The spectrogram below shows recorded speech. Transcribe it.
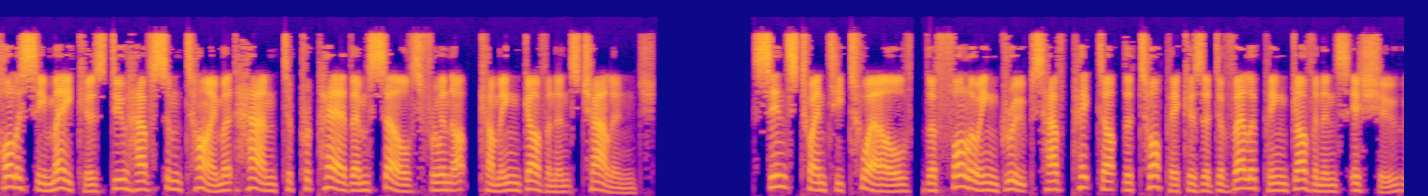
policy makers do have some time at hand to prepare themselves for an upcoming governance challenge. Since 2012, the following groups have picked up the topic as a developing governance issue,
